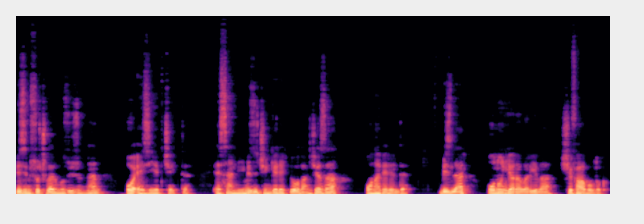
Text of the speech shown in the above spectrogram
Bizim suçlarımız yüzünden o eziyet çekti. Esenliğimiz için gerekli olan ceza ona verildi. Bizler onun yaralarıyla şifa bulduk.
